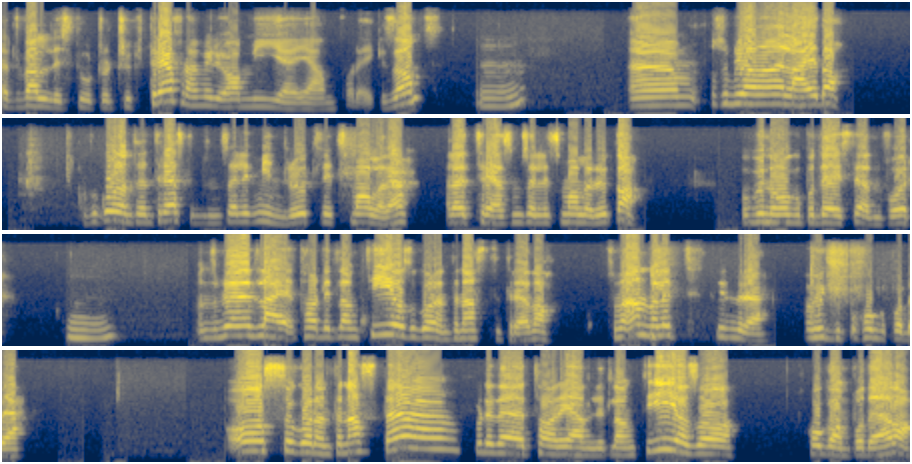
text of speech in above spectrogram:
et veldig stort og tjukt tre, for de vil jo ha mye igjen for det. ikke sant? Mm. Um, og Så blir han lei, da. Og Så går han til en trestubbe som ser litt mindre ut, litt smalere. Eller et tre som ser litt smalere ut, da. Og begynner å hogge på det istedenfor. Mm. Men så blir han litt lei, tar det litt lang tid, og så går han til neste tre, da. Som er enda litt tynnere, og hogger på, hogger på det. Og så går han til neste, fordi det tar igjen litt lang tid, og så hogger han på det, da.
